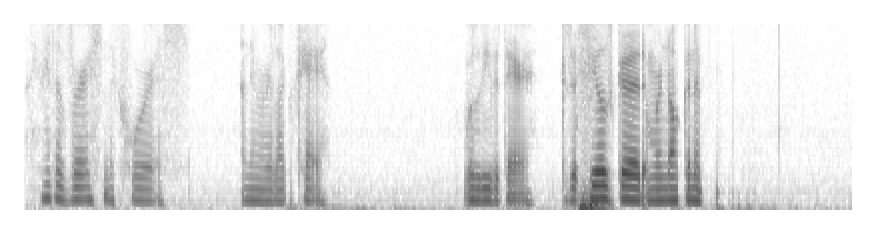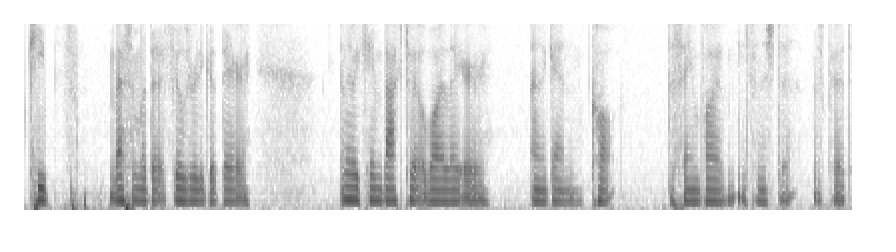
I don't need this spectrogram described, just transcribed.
I think we had a verse and the chorus, and then we were like, okay, we'll leave it there because it feels good, and we're not gonna keep messing with it. It feels really good there. And then we came back to it a while later, and again caught the same vibe and finished it. It was good.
